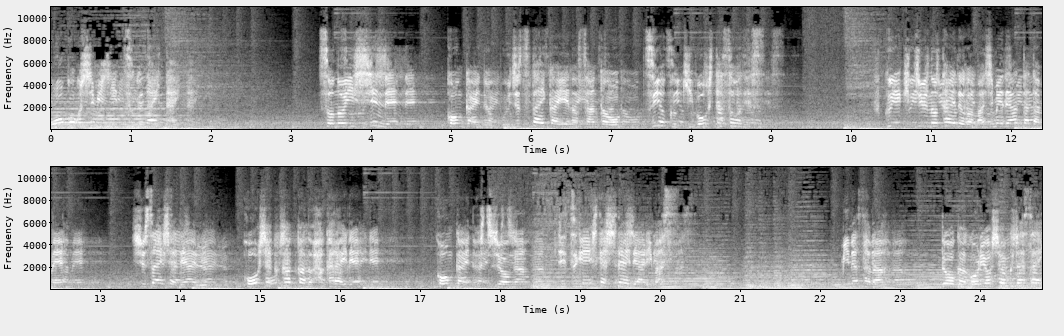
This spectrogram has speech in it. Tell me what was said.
王国市民に償いたい。その一心で今回の武術大会への参加を強く希望したそうです。服役中の態度が真面目であったため主催者である公爵閣下の計らいで今回の出場が実現した次第であります。皆様どうかご了承ください。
